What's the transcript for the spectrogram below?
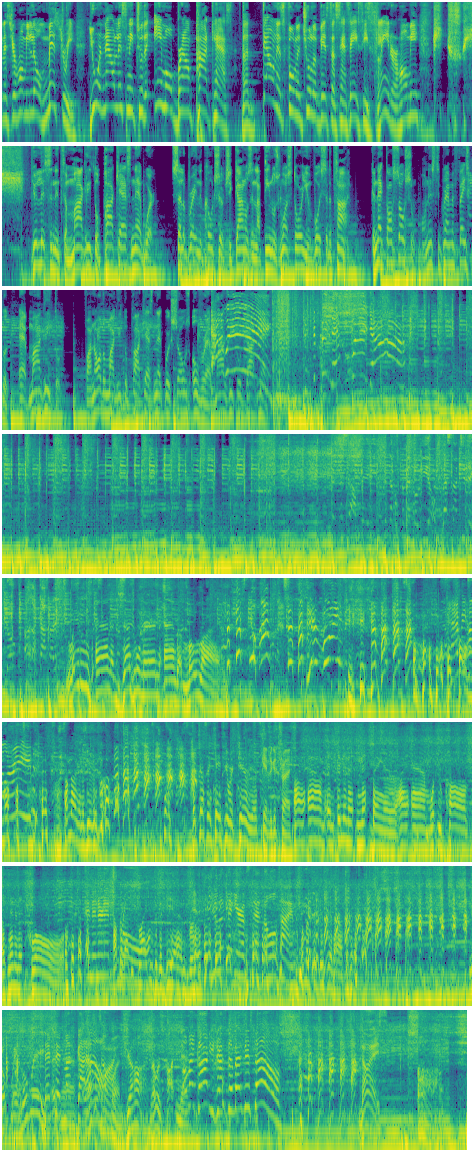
and it's your homie Little Mystery. You are now listening to the Emo Brown Podcast, the downest fool in Chula Vista since AC Slater, homie. You're listening to Magrito Podcast Network, celebrating the culture of Chicanos and Latinos one story and voice at a time. Connect on social, on Instagram and Facebook at Magrito. Find all the Magrito Podcast Network shows over at magrito.net. Ladies and gentlemen and lowlife. Your voice! Happy Halloween! I'm not going to do this. but just in case you were curious, Gave it a good try. I am an internet net banger. I am what you call an internet troll. An internet troll? I'm going to have to slide troll. into the DMs, bro. You look like you're upset the whole time. I'm going to take this shit out. No way, no way. That shit must got That's a out. tough oh one. God, that was hot in there. Oh my god, you dressed up as yourself. nice. Oh.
